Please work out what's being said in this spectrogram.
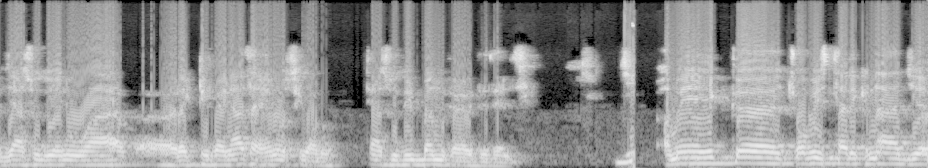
જ્યાં સુધી એનું આ રેક્ટિફાઈ ના થાય એનો સિવાનું ત્યાં સુધી બંધ કરાવી દીધેલ છે. અમે એક ચોવીસ તારીખના જ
